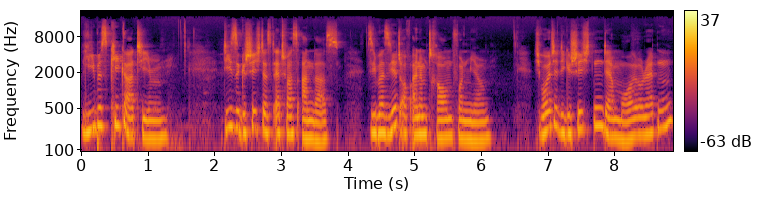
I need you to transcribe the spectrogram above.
Liebes Kika-Team, diese Geschichte ist etwas anders. Sie basiert auf einem Traum von mir. Ich wollte die Geschichten der Mallretten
